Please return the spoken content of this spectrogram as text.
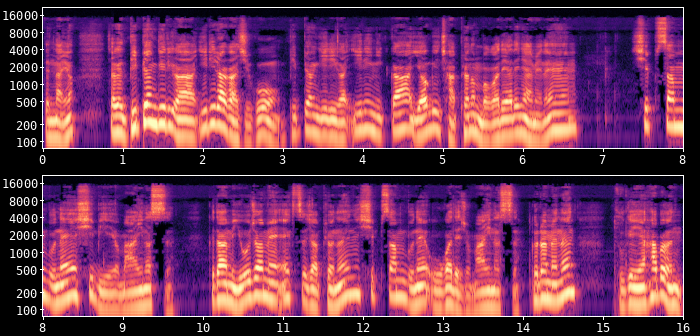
됐나요? 자, 그럼 빗변 길이가 1이라 가지고 빗변 길이가 1이니까 여기 좌표는 뭐가 돼야 되냐면은 13분의 10이에요. 마이너스. 그 다음에 요 점의 x좌표는 13분의 5가 되죠. 마이너스. 그러면은 두 개의 합은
